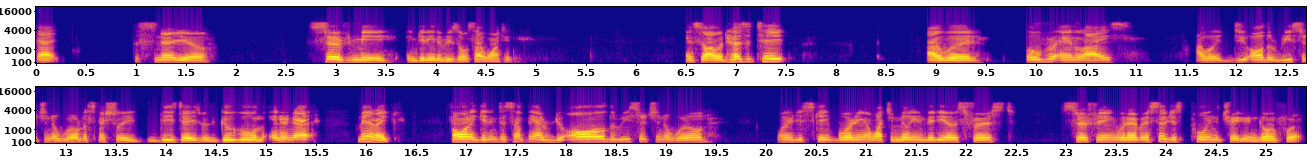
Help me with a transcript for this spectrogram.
that the scenario served me in getting the results I wanted. And so I would hesitate, I would overanalyze, I would do all the research in the world, especially these days with Google and the internet. Man, like if I want to get into something, I would do all the research in the world. Want to do skateboarding, I watch a million videos first, surfing, whatever, instead of just pulling the trigger and going for it.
